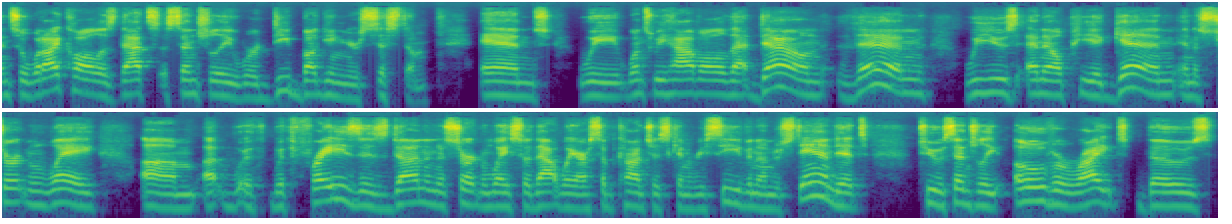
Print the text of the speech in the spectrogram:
And so what I call is that's essentially we're debugging your system. And we once we have all that down, then we use NLP again in a certain way um, uh, with with phrases done in a certain way, so that way our subconscious can receive and understand it to essentially overwrite those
